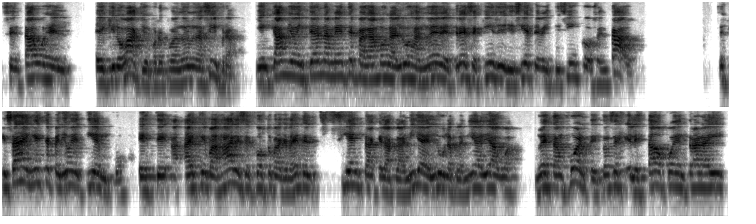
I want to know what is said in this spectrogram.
centavos el, el kilovatio, por poner una cifra. Y en cambio, internamente pagamos la luz a 9, 13, 15, 17, 25 centavos. Entonces, quizás en este periodo de tiempo este, hay que bajar ese costo para que la gente sienta que la planilla de luz, la planilla de agua, no es tan fuerte. Entonces, el Estado puede entrar ahí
